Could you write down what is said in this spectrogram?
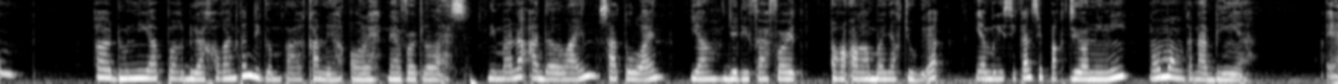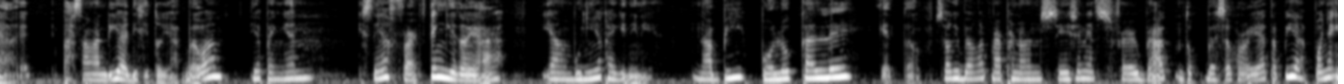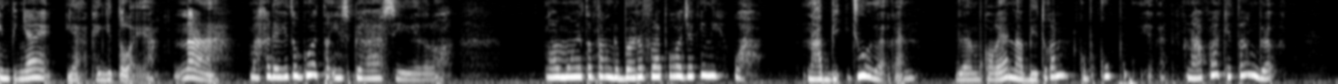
uh, dunia perdrakoran kan digemparkan ya oleh Nevertheless. Di mana ada line, satu line yang jadi favorit orang-orang banyak juga yang berisikan si Park Jeon ini ngomong ke nabinya ya pasangan dia di situ ya bahwa dia pengen istilahnya flirting gitu ya yang bunyinya kayak gini nih nabi bolo kale itu sorry banget my pronunciation it's very bad untuk bahasa Korea tapi ya pokoknya intinya ya kayak gitulah ya. Nah maka dari itu gue terinspirasi gitu loh. Ngomongin tentang The Butterfly Project ini wah nabi juga kan. Dalam Korea nabi itu kan kupu-kupu ya kan? Kenapa kita nggak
